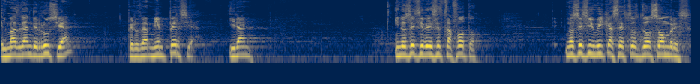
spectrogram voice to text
El más grande Rusia, pero también Persia, Irán. Y no sé si ves esta foto. No sé si ubicas a estos dos hombres.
